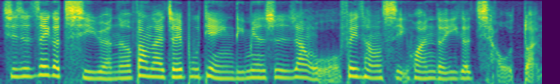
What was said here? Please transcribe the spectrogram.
其实这个起源呢，放在这部电影里面是让我非常喜欢的一个桥段。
